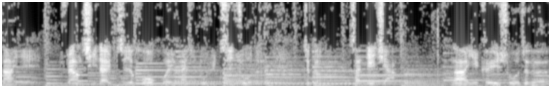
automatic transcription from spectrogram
那也非常期待之后会开始陆续制作的这个闪电侠。那也可以说，这个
